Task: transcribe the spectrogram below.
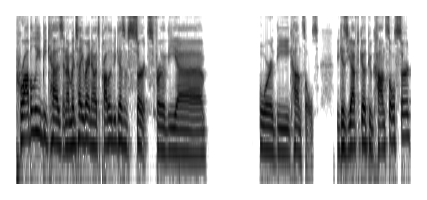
Probably because, and I'm going to tell you right now, it's probably because of certs for the uh, for the consoles because you have to go through console cert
